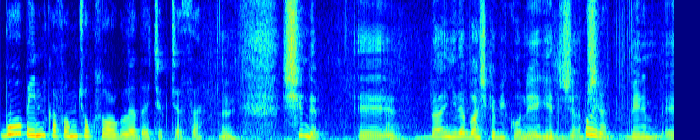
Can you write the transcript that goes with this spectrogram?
Bu benim kafamı çok sorguladı açıkçası. Evet. Şimdi e, ben yine başka bir konuya geleceğim. Buyurun. Şimdi benim e,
